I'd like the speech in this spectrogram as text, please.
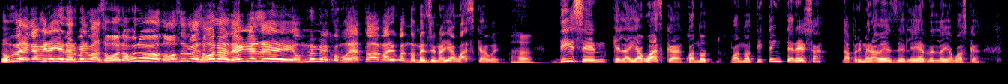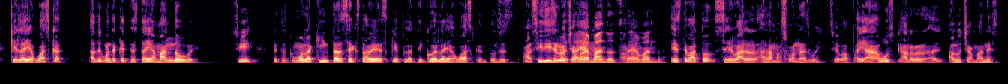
Hombre, déjame ir a llenarme el vasón. Vámonos, dos cervezonas, véngase. Hombre, me acomodé a toda madre cuando mencionó ayahuasca, güey. Ajá. Dicen que la ayahuasca, cuando, cuando a ti te interesa, la primera vez de leer de la ayahuasca, que la ayahuasca, haz de cuenta que te está llamando, güey. ¿Sí? Esto es como la quinta, sexta vez que platico de la ayahuasca. Entonces, así dicen Te los está chamanes. llamando, te está Ajá. llamando. Este vato se va al, al Amazonas, güey. Se va para allá a buscar a, a los chamanes.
